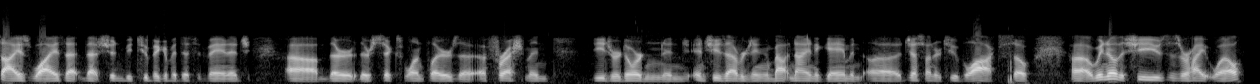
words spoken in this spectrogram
size wise that that shouldn't be too big of a disadvantage. Um, they're they're six one players, a, a freshman. Deidre Dorden, and, and she's averaging about nine a game and uh, just under two blocks. So uh, we know that she uses her height well.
